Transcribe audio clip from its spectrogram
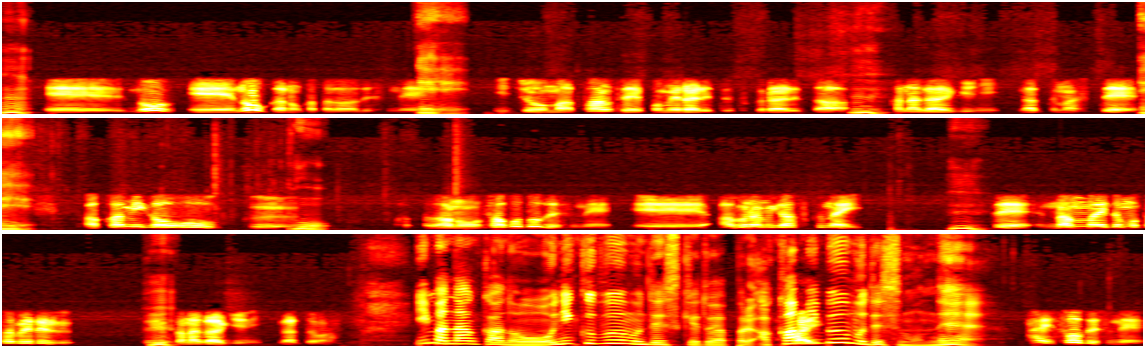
うん。えーのえー農家の方がですえね、え一応まあ丹精込められて作られたうん。神奈川牛になってまして、ええ。赤みが多く、ほあのさほどですね、えー脂身が少ないうん、で何枚でも食べれるという神奈川牛になってます。今なんかあのお肉ブームですけどやっぱり赤身ブームですもんね。はい、そうですね。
